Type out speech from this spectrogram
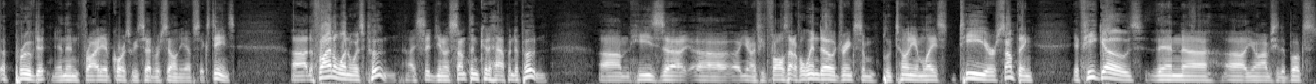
approved it, and then Friday, of course, we said we're selling the F-16s. Uh, the final one was Putin. I said, you know, something could happen to Putin. Um, he's, uh, uh, you know, if he falls out of a window, drinks some plutonium-laced tea or something, if he goes, then, uh, uh, you know, obviously the book's,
